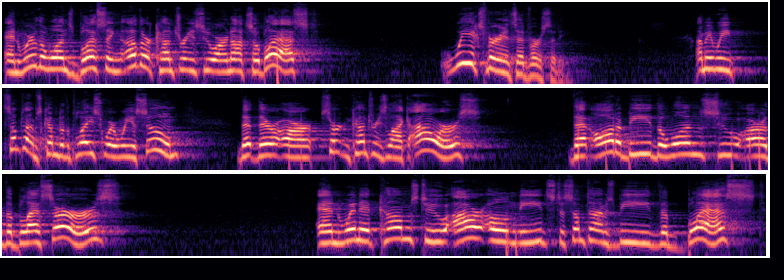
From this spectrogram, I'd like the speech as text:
and we're the ones blessing other countries who are not so blessed, we experience adversity? I mean, we sometimes come to the place where we assume that there are certain countries like ours that ought to be the ones who are the blessers. And when it comes to our own needs to sometimes be the blessed,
